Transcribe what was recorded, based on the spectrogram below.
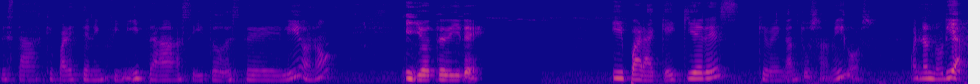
de estas que parecen infinitas y todo este lío, ¿no? Y yo te diré, ¿y para qué quieres que vengan tus amigos? Bueno, Nuria,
